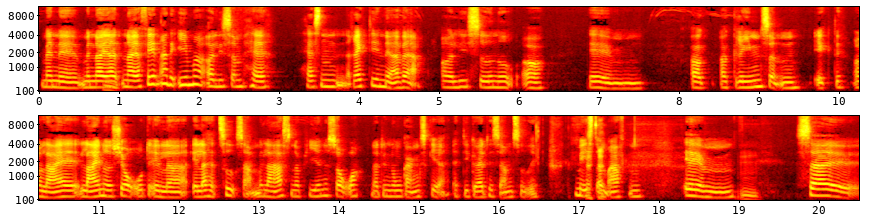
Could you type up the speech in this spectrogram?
Men, øh, men når, jeg, når jeg finder det i mig, og ligesom have, have sådan rigtig nærvær, og lige sidde ned og, øhm, og, og grine sådan ægte, og lege, lege noget sjovt, eller, eller have tid sammen med Larsen og pigerne sover, når det nogle gange sker, at de gør det samtidig, mest om aftenen. Øhm, Mm. så, øh,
